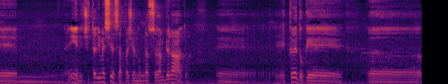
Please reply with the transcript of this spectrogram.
E, ehm, niente, Città di Messina sta facendo un grosso campionato e, e credo che eh,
